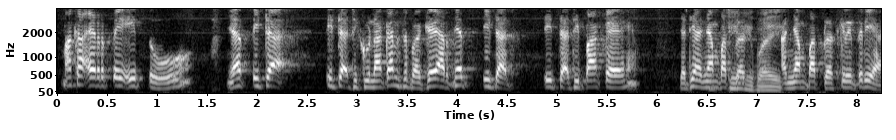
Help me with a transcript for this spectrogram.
Maka RT itu ya tidak tidak digunakan sebagai artinya tidak tidak dipakai. Jadi hanya 14 okay, hanya 14 kriteria.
